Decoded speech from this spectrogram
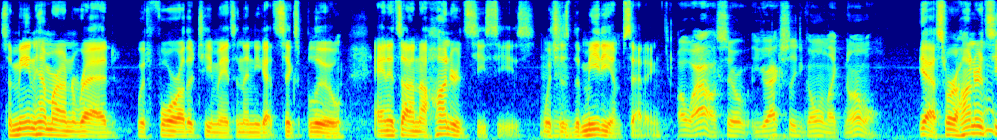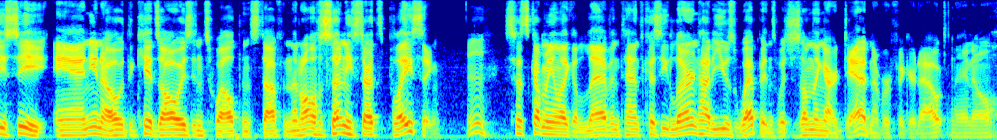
so me and him are on red with four other teammates and then you got six blue and it's on 100 cc's which is the medium setting Oh wow! So you're actually going like normal. yeah so we're 100 cc and you know the kid's always in 12th and stuff and then all of a sudden he starts placing Mm. so it's coming like 11 10th because he learned how to use weapons which is something our dad never figured out I know.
